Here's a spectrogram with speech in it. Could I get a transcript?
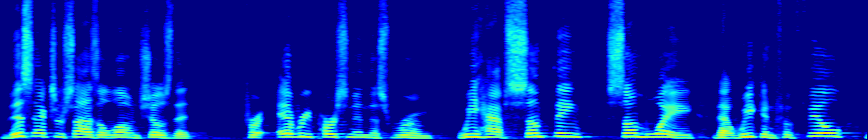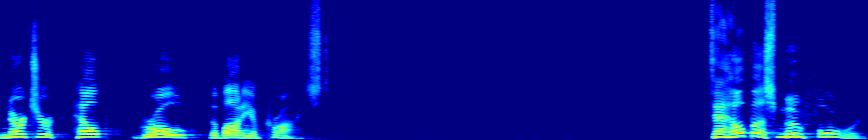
this exercise alone shows that for every person in this room, we have something, some way that we can fulfill, nurture, help, grow the body of Christ. To help us move forward.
